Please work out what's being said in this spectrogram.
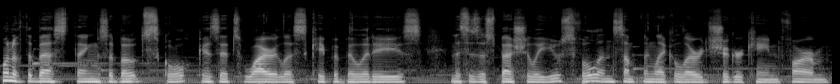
One of the best things about Sculk is its wireless capabilities, and this is especially useful in something like a large sugarcane farm.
